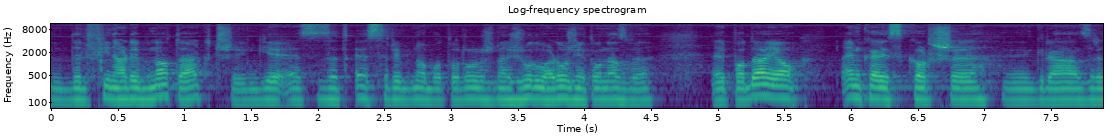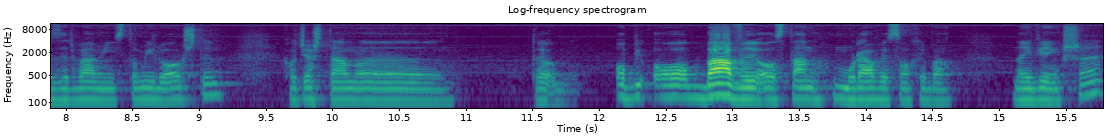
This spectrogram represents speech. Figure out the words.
Delfina Rybno, tak, czy GSZS Rybno, bo to różne źródła różnie tą nazwę e, podają. MKS Korsze e, gra z rezerwami Stomilu Olsztyn, chociaż tam e, te ob- obawy o stan murawy są chyba największe.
